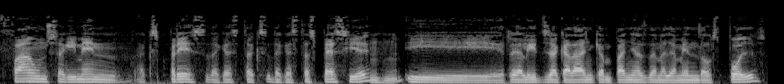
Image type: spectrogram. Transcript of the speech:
fa un seguiment express d'aquesta espècie uh -huh. i realitza cada any campanyes d'anellament dels polls,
